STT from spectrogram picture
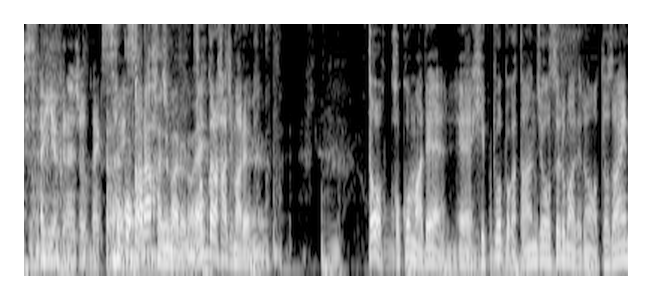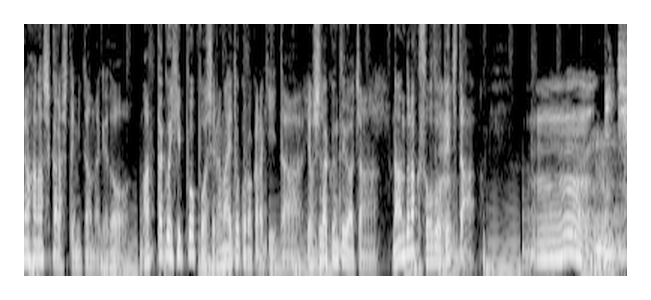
最悪な状態からそね。こから始まるのね。そっから始まる。うんと、ここまで、えーヒップホップが誕生するまでの土台の話からしてみたんだけど、全くヒップホップを知らないところから聞いた吉田くんとゆあちゃん、なんとなく想像できた、うーん。一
